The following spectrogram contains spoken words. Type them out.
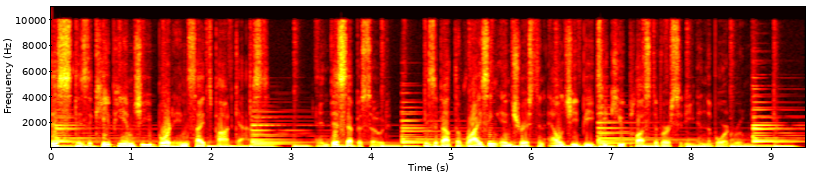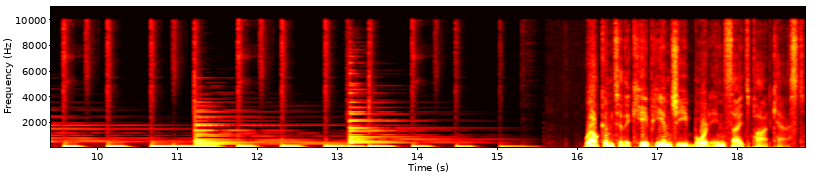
This is the KPMG Board Insights Podcast, and this episode is about the rising interest in LGBTQ plus diversity in the boardroom. Welcome to the KPMG Board Insights Podcast,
